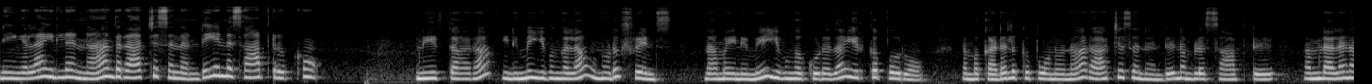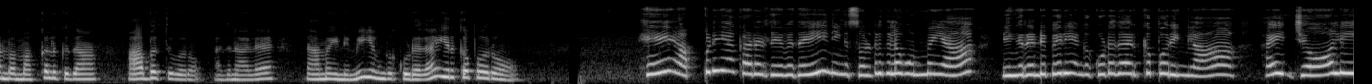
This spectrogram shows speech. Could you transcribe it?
நீங்களாம் இல்லைன்னா அந்த ராட்சச நண்டு என்னை சாப்பிட்ருக்கோம். நீர் தாரா இனிமே இவங்கெல்லாம் உன்னோட ஃப்ரெண்ட்ஸ் நம்ம இனிமே இவங்க கூட தான் இருக்க போகிறோம் நம்ம கடலுக்கு போனோன்னா ராட்சச நண்டு நம்மளை சாப்பிட்டு நம்மளால நம்ம மக்களுக்கு தான் ஆபத்து வரும். அதனால நாம் இனிமே இவங்க கூட தான் இருக்க போகிறோம் ஹே அப்படியா கடல் தேவதை? நீங்க சொல்றதுல உண்மையா? நீங்க ரெண்டு பேரும் எங்க கூட தான் இருக்க போறீங்களா? Hi jolly!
